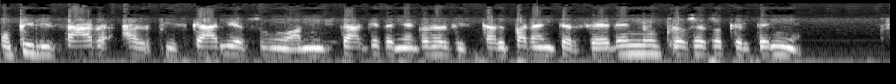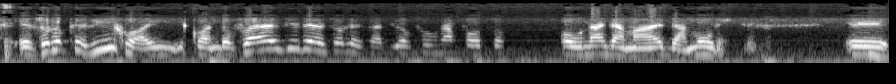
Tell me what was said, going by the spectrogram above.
utilizar al fiscal y a su amistad que tenía con el fiscal para interceder en un proceso que él tenía. Eso es lo que dijo ahí. Y cuando fue a decir eso, le salió fue una foto o una llamada de Yamure. Eh,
